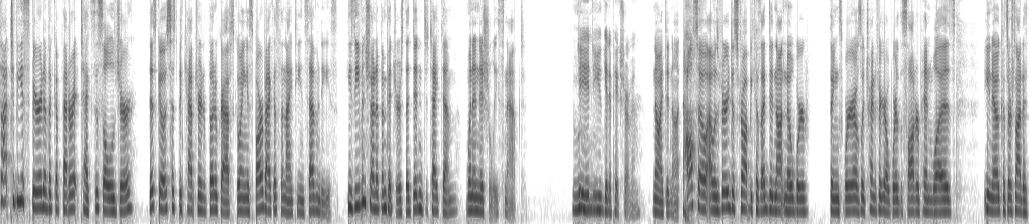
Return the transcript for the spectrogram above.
Thought to be a spirit of a Confederate Texas soldier, this ghost has been captured in photographs going as far back as the 1970s. He's even shown up in pictures that didn't detect him when initially snapped. Did you mm. get a picture of him? No, I did not. Also, I was very distraught because I did not know where things were. I was like trying to figure out where the slaughter pen was, you know, because there's not a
